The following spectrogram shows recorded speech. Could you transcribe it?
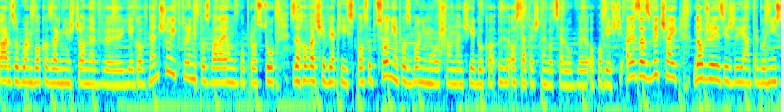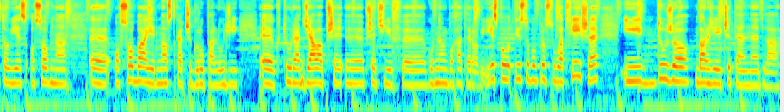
bardzo głęboko zagnieżdżone w jego wnętrzu i które nie pozwalają mu po prostu zachować się w jakiś sposób, co nie pozwoli mu osiągnąć jego y, ostatecznego celu w opowieści. Ale zazwyczaj dobrze jest, jeżeli antagonistą jest osobna e, osoba, jednostka czy grupa ludzi, e, która działa prze, e, przeciw e, głównemu bohaterowi. Jest, po, jest to po prostu łatwiejsze i dużo bardziej czytelne dla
